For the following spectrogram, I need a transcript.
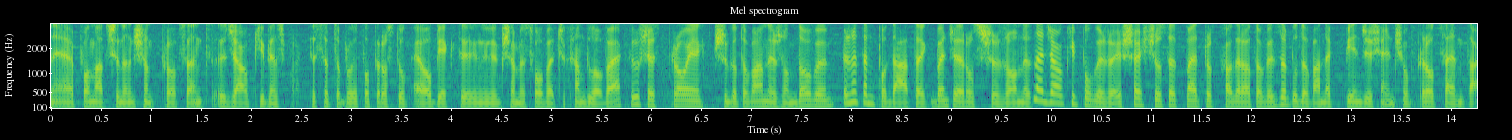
e, ponad 70% działki, więc w praktyce to były po prostu e, obiekty przemysłowe czy handlowe. Już jest projekt przygotowany rządowy, że ten podatek będzie rozszerzony na działki powyżej 600 metrów kwadratowych zabudowane w 50%.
